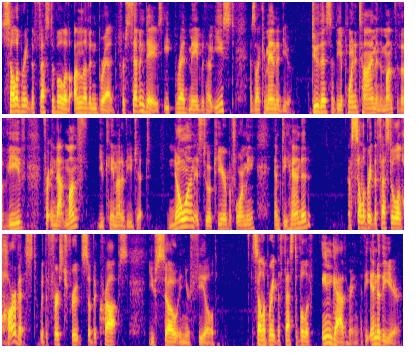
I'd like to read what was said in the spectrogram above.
Celebrate the festival of unleavened bread. For seven days eat bread made without yeast, as I commanded you. Do this at the appointed time in the month of Aviv, for in that month you came out of Egypt. No one is to appear before me empty handed. Now celebrate the festival of harvest with the first fruits of the crops you sow in your field. Celebrate the festival of ingathering at the end of the year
